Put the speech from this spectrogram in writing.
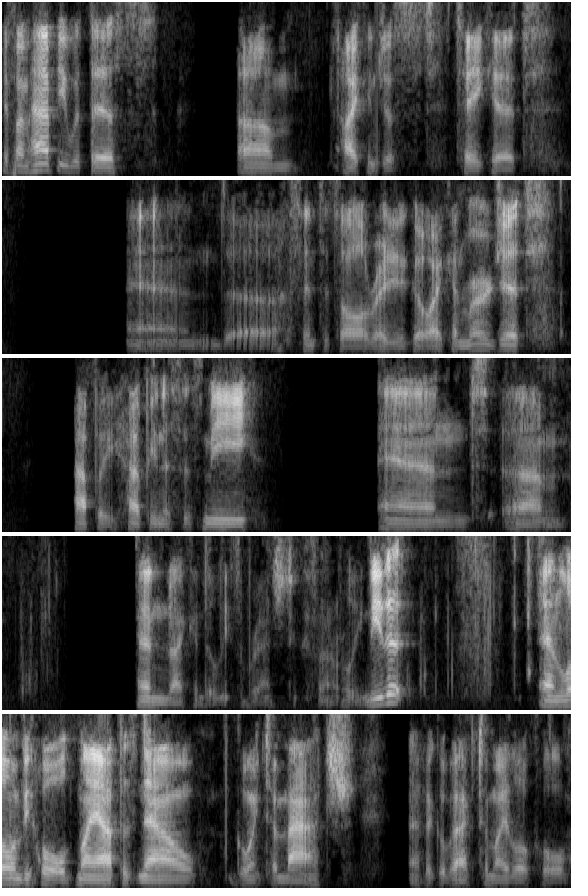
If I'm happy with this, um, I can just take it, and uh, since it's all ready to go, I can merge it. Happy happiness is me, and um, and I can delete the branch too because I don't really need it. And lo and behold, my app is now going to match. if I go back to my local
